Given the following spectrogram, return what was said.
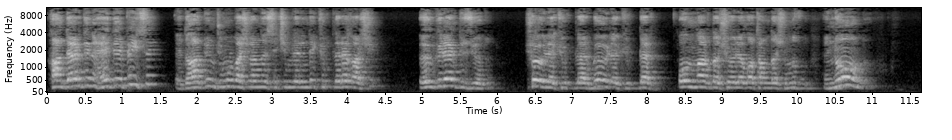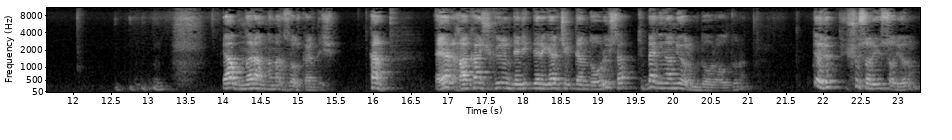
Ha derdin HDP ise e daha dün Cumhurbaşkanlığı seçimlerinde Kürtlere karşı övgüler düzüyordu. Şöyle Kürtler, böyle Kürtler, onlar da şöyle vatandaşımız. E ne oldu? ya bunları anlamak zor kardeşim. Ha, eğer Hakan Şükür'ün dedikleri gerçekten doğruysa ki ben inanıyorum doğru olduğunu. Dönüp şu soruyu soruyorum.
